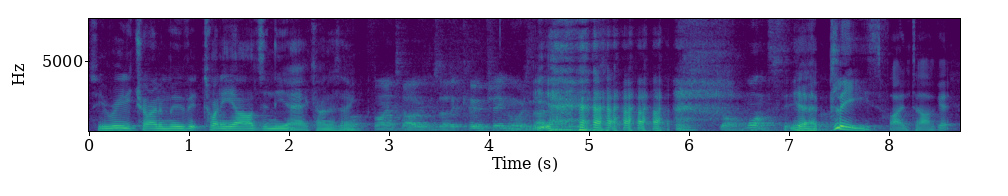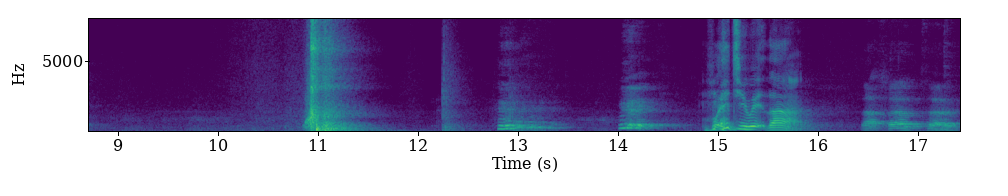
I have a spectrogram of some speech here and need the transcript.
So you're really trying to move it 20 yards in the air, kind of thing. Fine target. Is that a coaching or is that? Yeah. Go on, once. yeah. Please find target. Where'd you hit that? That felt toe.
